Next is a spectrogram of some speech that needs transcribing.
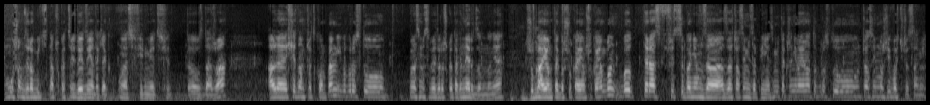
muszą zrobić na przykład coś do jedzenia, tak jak u nas w firmie to się to zdarza, ale siedzą przed kompem i po prostu powiedzmy sobie troszkę tak nerdzą, no nie? Szukają tego, szukają, szukają, bo, bo teraz wszyscy gonią za, za czasem i za pieniędzmi, także nie mają na to po prostu czasu i możliwości czasami.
